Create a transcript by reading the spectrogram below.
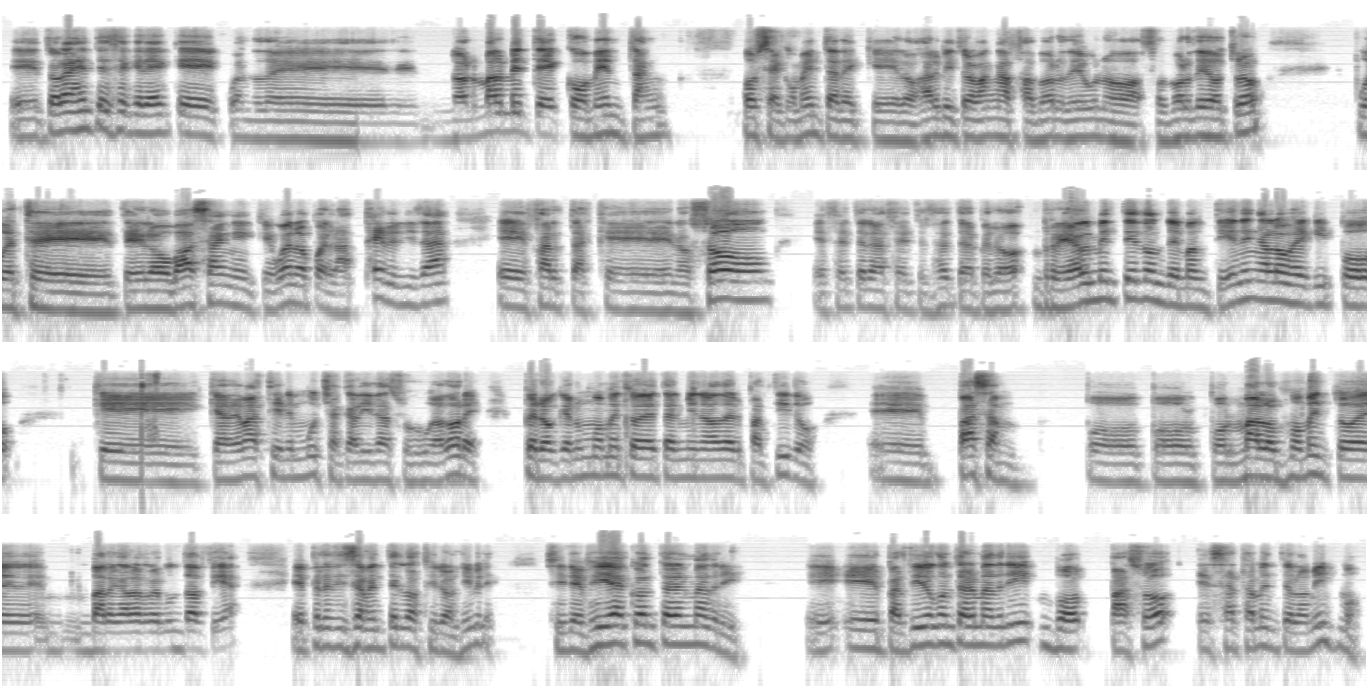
Eh, toda la gente se cree que cuando normalmente comentan o se comenta de que los árbitros van a favor de uno o a favor de otro, pues te, lo basan en que, bueno, pues las pérdidas, eh, faltas que no son, etcétera, etcétera, etcétera. Pero realmente donde mantienen a los equipos que, que, además tienen mucha calidad sus jugadores, pero que en un momento determinado del partido eh, pasan por, por, malos momentos, eh, valga la redundancia, es precisamente los tiros libres. Si te fijas contra el Madrid, eh, el partido contra el Madrid pasó exactamente lo mismo.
